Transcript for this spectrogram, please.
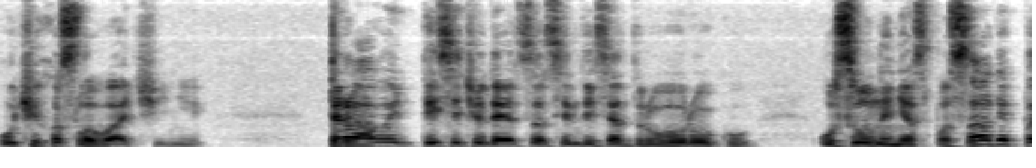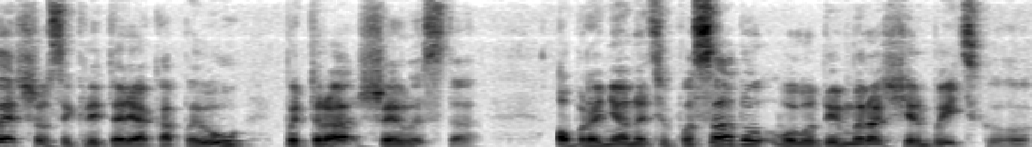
у Чехословаччині. Травень 1972 року усунення з посади першого секретаря КПУ Петра Шелеста, обрання на цю посаду Володимира Щербицького.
